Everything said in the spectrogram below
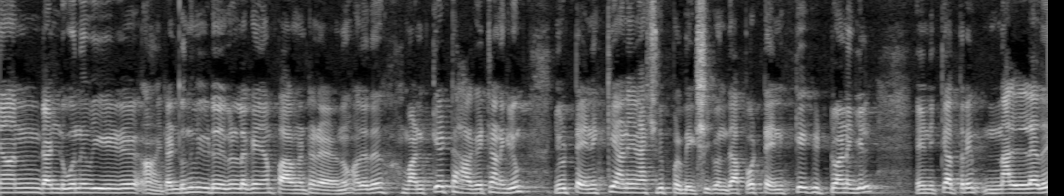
ഞാൻ രണ്ട് മൂന്ന് വീഡിയോ ആ രണ്ട് മൂന്ന് വീഡിയോകളിലൊക്കെ ഞാൻ പറഞ്ഞിട്ടുണ്ടായിരുന്നു. അതായത് വൺ കെ ടാർഗറ്റ് ആണെങ്കിലും ഒരു ടെൻ കെ ആണ് ഞാൻ ആക്ച്വലി പ്രതീക്ഷിക്കുന്നത്. അപ്പോൾ ടെൻ കെ കിട്ടുവാണെങ്കിൽ എനിക്ക് അത്രയും നല്ലത്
